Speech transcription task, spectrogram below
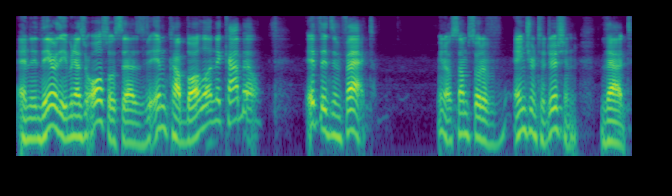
And in there the Ibn Ezra also says, V'im Kabbalah Nekabel. If it's in fact, you know, some sort of ancient tradition that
